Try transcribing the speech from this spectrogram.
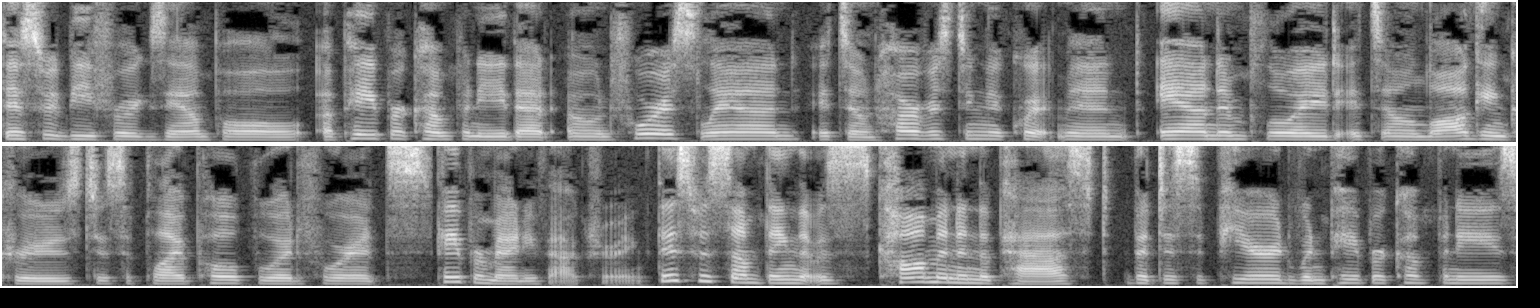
this would be, for example, a paper company that owned forest land, its own harvesting equipment, and employed its own logging crews to supply pulpwood for its paper manufacturing. This was something that was common in the past, but disappeared when paper companies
